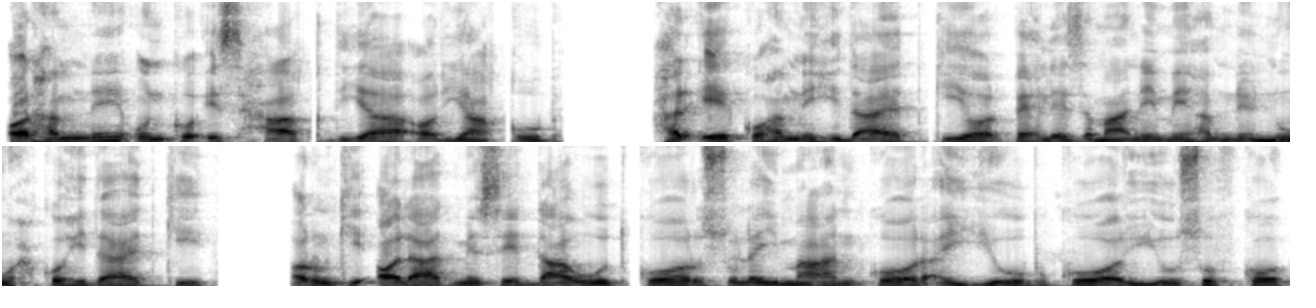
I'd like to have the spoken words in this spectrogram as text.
اور ہم نے ان کو اسحاق دیا اور یعقوب۔ ہر ایک کو ہم نے ہدایت کی اور پہلے زمانے میں ہم نے نوح کو ہدایت کی اور ان کی اولاد میں سے داود کو اور سلیمان کو اور ایوب کو اور یوسف کو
